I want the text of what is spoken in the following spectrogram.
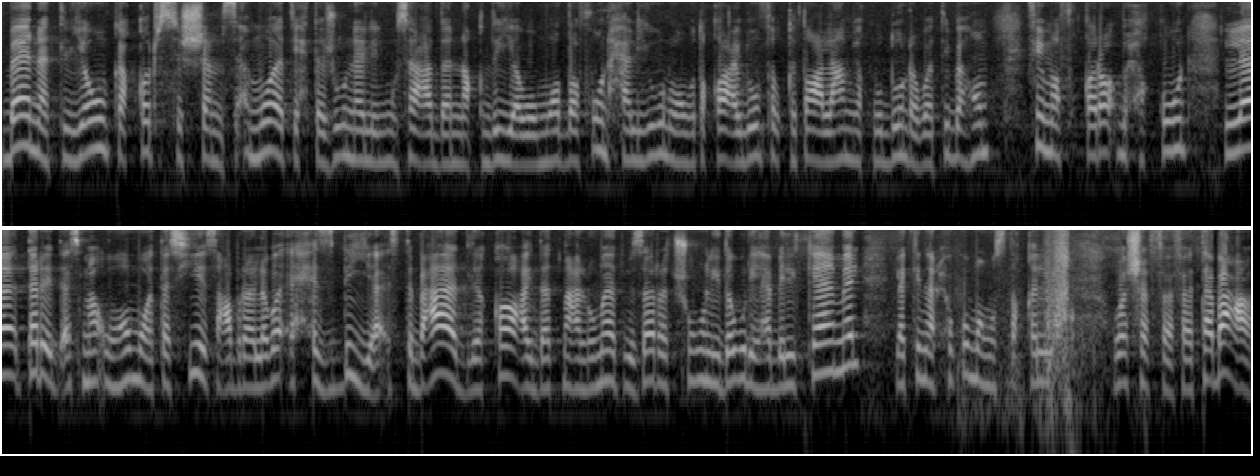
بانت اليوم كقرص الشمس. أموات يحتاجون للمساعدة النقدية وموظفون حاليون ومتقاعدون في القطاع العام يقبضون رواتبهم فيما فقراء محقون لا ترد اسماءهم وتسييس عبر لوائح حزبية استبعاد لقاعدة معلومات وزارة الشؤون لدورها بالكامل لكن الحكومة مستقلة وشفافة. تبع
